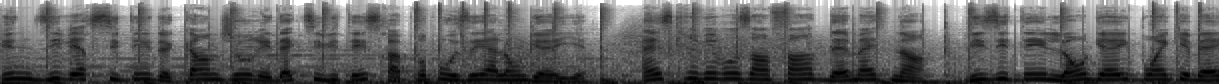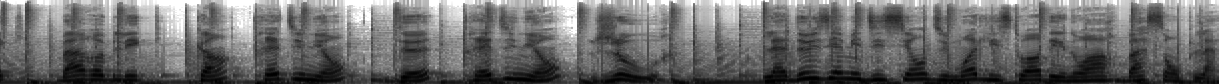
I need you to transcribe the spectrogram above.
une diversité de camps de jour et d'activités sera proposée à Longueuil. Inscrivez vos enfants dès maintenant. Visitez longueuil.québec barre oblique camp trait d'union de trait d'union jour. La deuxième édition du mois de l'histoire des Noirs bat son plein.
